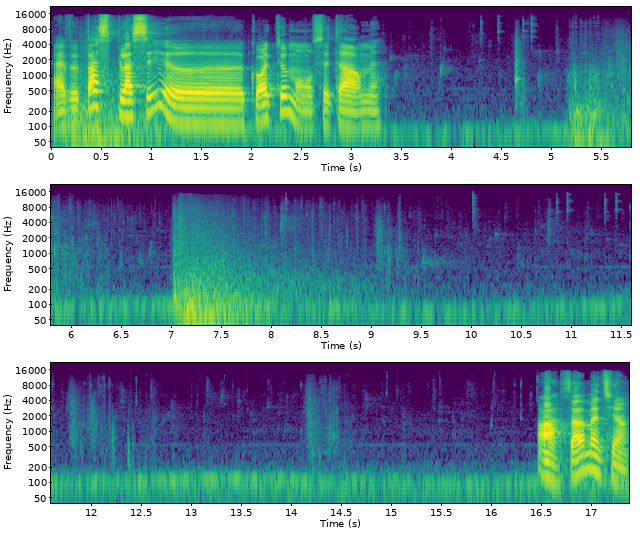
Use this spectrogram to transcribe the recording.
Elle veut pas se placer euh, correctement, cette arme. Ah, ça maintient.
